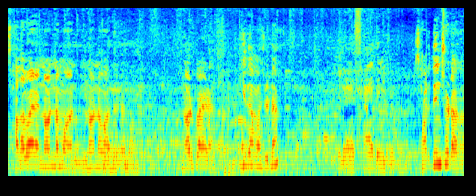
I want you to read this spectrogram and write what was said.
সাদা পায়রা, নর না মা- নর না মাদা নর পায়রা, কী দাম আছে এটা? সাড়ে তিনশো টাকা।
